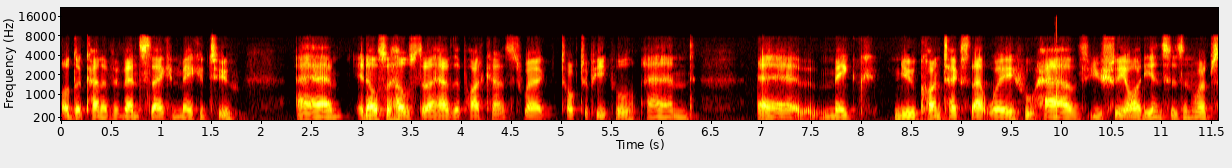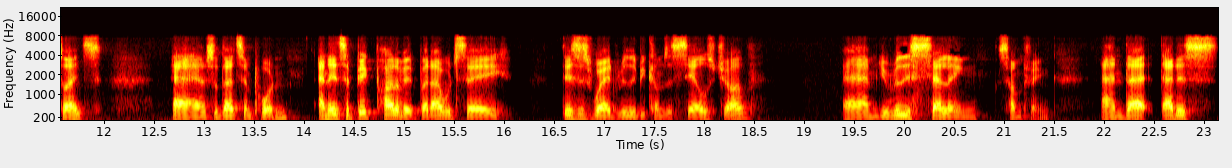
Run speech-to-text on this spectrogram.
all the kind of events that I can make it to. Um, it also helps that I have the podcast where I talk to people and uh, make new contacts that way who have usually audiences and websites. Uh, so that's important. And it's a big part of it, but I would say this is where it really becomes a sales job um, you're really selling something, and that that is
